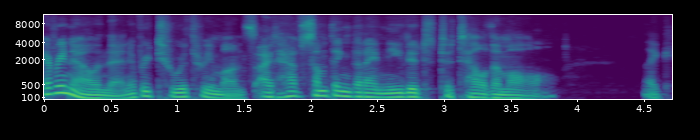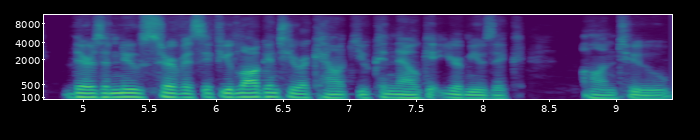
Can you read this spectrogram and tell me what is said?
every now and then, every two or three months, I'd have something that I needed to tell them all. Like, there's a new service. If you log into your account, you can now get your music onto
